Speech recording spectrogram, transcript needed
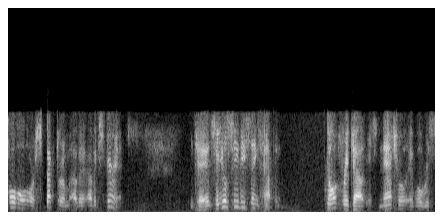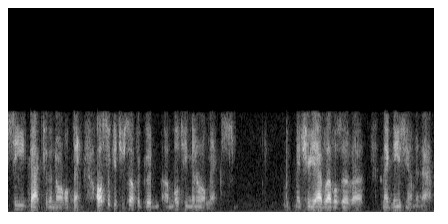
pole or spectrum of of experience. Okay, and so you'll see these things happen. Don't freak out. It's natural. It will recede back to the normal thing. Also, get yourself a good uh, multi mineral mix. Make sure you have levels of uh, magnesium in that.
